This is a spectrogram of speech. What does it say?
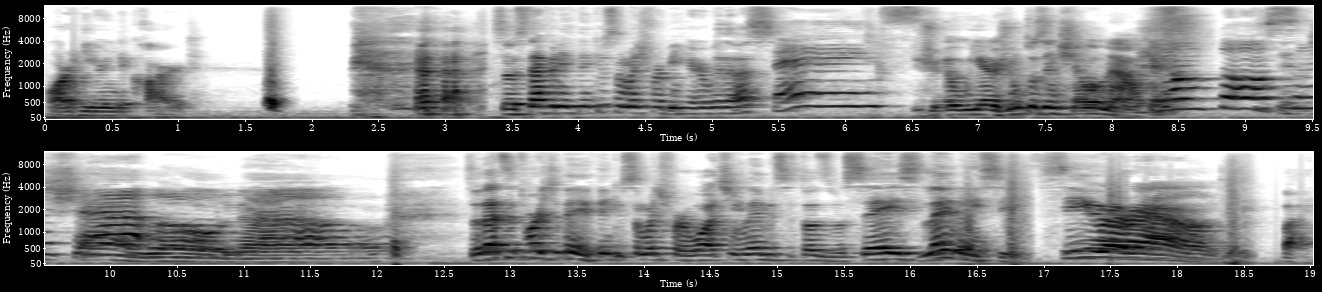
or here in the card. so Stephanie, thank you so much for being here with us. Thanks. Ju- We are juntos and shallow now, okay? Juntos In shallow now. So that's it for today. Thank you so much for watching. Lembre-se todos vocês. Lembrem-se. See you around. Bye.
